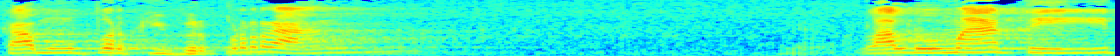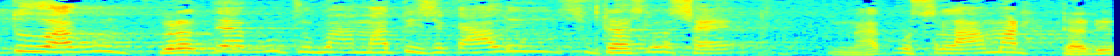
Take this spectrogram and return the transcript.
kamu pergi berperang lalu mati itu aku berarti aku cuma mati sekali sudah selesai. Nah aku selamat dari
